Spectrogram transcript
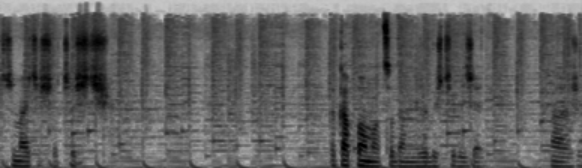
Trzymajcie się, cześć. Taka pomoc ode mnie, żebyście wiedzieli. Na razie.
